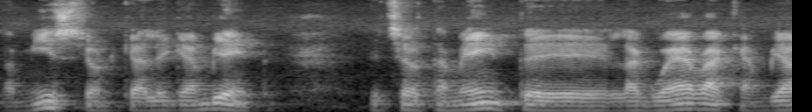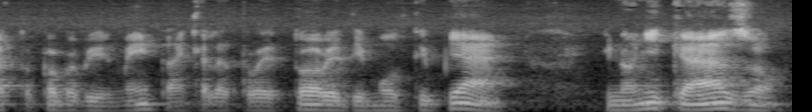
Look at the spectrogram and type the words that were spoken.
la mission che ha Lega Ambiente, e certamente la guerra ha cambiato probabilmente anche la traiettoria di molti piani. In ogni caso,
